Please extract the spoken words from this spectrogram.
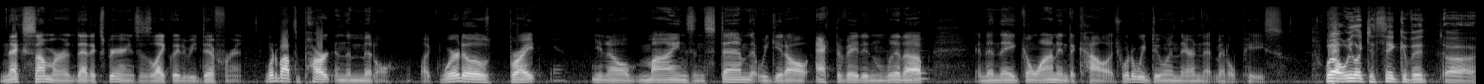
next summer that experience is likely to be different. What about the part in the middle? Like where do those bright, yeah. you know, minds in STEM that we get all activated and lit mm -hmm. up and then they go on into college? What are we doing there in that middle piece? Well, we like to think of it uh,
